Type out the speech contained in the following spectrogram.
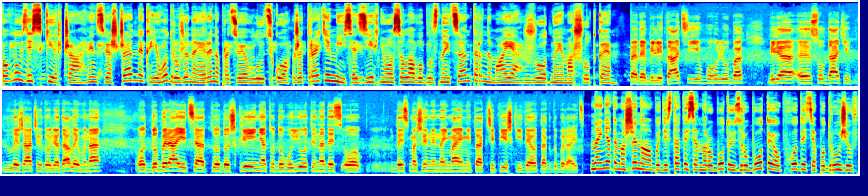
Павло зі Скірча. Він священник, його дружина Ірина працює в Луцьку. Вже третій місяць з їхнього села в обласний центр немає жодної маршрутки. Реабілітації в Боголюбах біля е, солдатів лежачих доглядали. Вона от добирається то до шкління, то до Воютина, десь о, десь машини наймаємо і так, чи пішки йде, отак добирається. Найняти машину або дістатися на роботу із роботи обходиться подружжю в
